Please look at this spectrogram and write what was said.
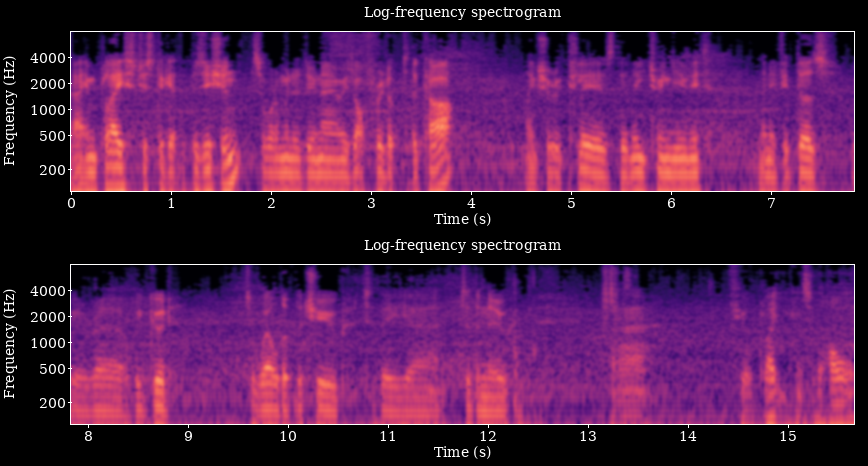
that in place just to get the position. So what I'm going to do now is offer it up to the car, make sure it clears the metering unit. And if it does, we're uh, we're good to weld up the tube to the uh, to the new uh, fuel plate. You can see the hole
